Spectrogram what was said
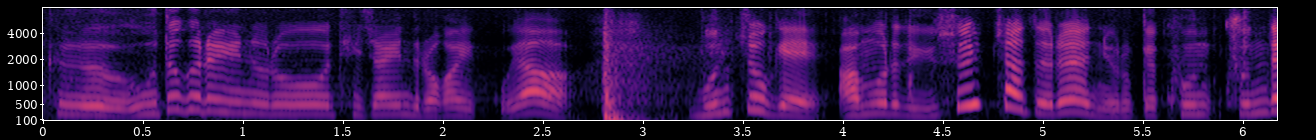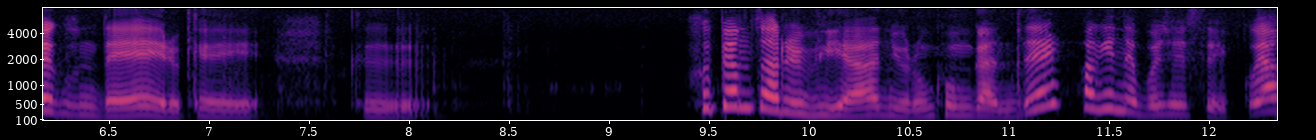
그 우드 그레인으로 디자인 들어가 있고요. 문 쪽에 아무래도 이 수입차들은 이렇게 군, 군데군데 이렇게 그 흡연자를 위한 이런 공간들 확인해 보실 수 있고요.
